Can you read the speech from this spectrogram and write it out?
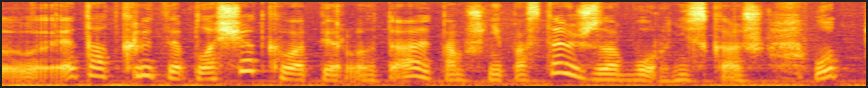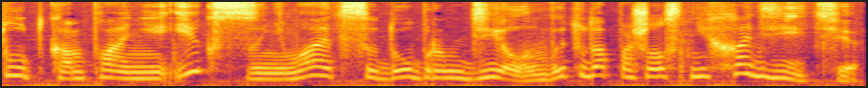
э, это открытая площадка, во-первых, да, там же не поставишь забор, не скажешь. Вот тут компания X занимается добрым делом. Вы туда, пожалуйста, не ходите,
